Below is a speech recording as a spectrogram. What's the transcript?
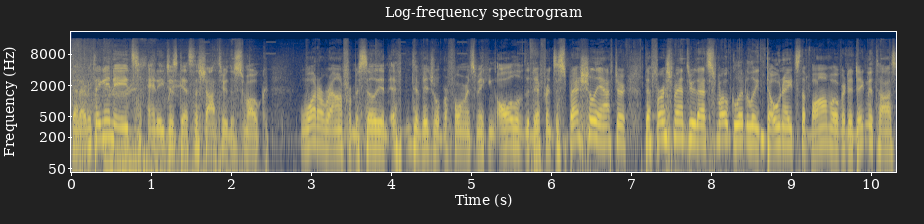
Got everything he needs, and he just gets the shot through the smoke. What a round from AcilioN individual performance, making all of the difference, especially after the first man through that smoke literally donates the bomb over to Dignitas,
